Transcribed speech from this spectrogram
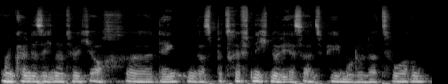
Man könnte sich natürlich auch äh, denken, das betrifft nicht nur die S1P-Modulatoren.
